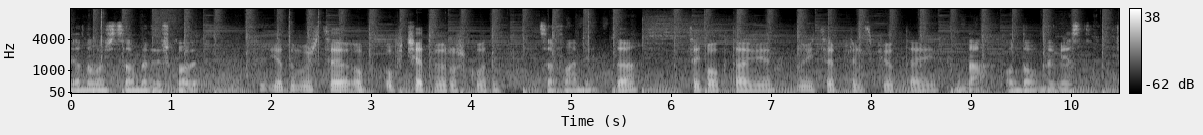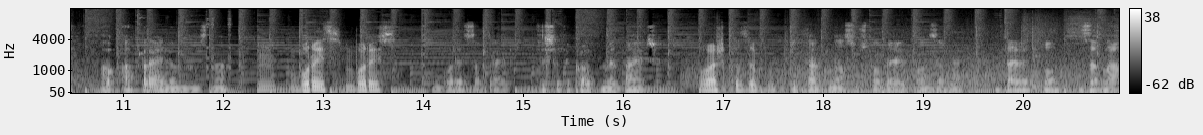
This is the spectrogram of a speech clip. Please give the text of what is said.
Я думаю, що це обидві шкоди. Я думаю, що це об, об четверо шкоди. Це Фабі. Да? Це Октавія. Ну і це, в принципі, Октавія. Да, удобне місто. А, апрель у нас, да? М? Борис, Борис. Борис Апрель. Ти ще такого пам'ятаєш? Важко забути. І так у нас ушло 9 тонн зерна. 9 тонн зерна.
